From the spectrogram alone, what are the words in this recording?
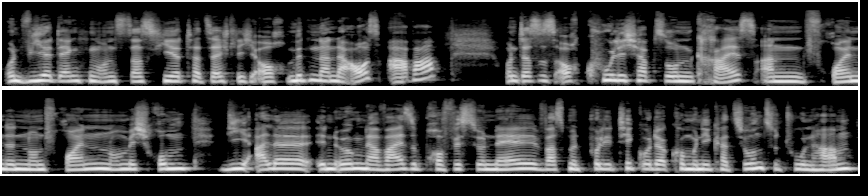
Und wir denken uns das hier tatsächlich auch miteinander aus. Aber, und das ist auch cool, ich habe so einen Kreis an Freundinnen und Freunden um mich rum, die alle in irgendeiner Weise professionell was mit Politik oder Kommunikation zu tun haben.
